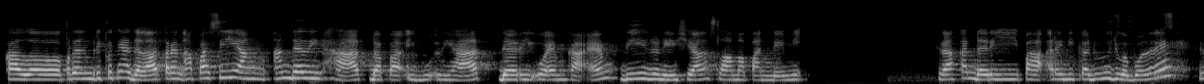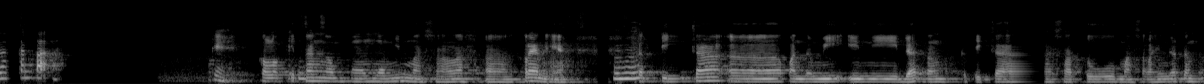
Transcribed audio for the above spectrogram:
Kalau pertanyaan berikutnya adalah tren apa sih yang Anda lihat, Bapak Ibu lihat dari UMKM di Indonesia selama pandemi? Silakan dari Pak Rendika dulu juga boleh. Silakan Pak. Oke, kalau kita ngomongin masalah uh, tren ya, uh-huh. ketika uh, pandemi ini datang, ketika satu masalah ini datang,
